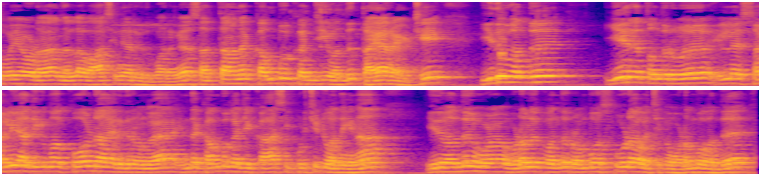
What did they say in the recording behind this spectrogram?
சுவையோட நல்ல வாசனையாக இருக்குது பாருங்கள் சத்தான கம்பு கஞ்சி வந்து தயாராகிடுச்சு இது வந்து ஈர தொந்தரவு இல்லை சளி அதிகமாக கோல்டாக இருக்கிறவங்க இந்த கம்பு கஞ்சி காசி குடிச்சிட்டு வந்தீங்கன்னா இது வந்து உட- உடலுக்கு வந்து ரொம்ப சூடாக வச்சுக்கும். உடம்ப வந்து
